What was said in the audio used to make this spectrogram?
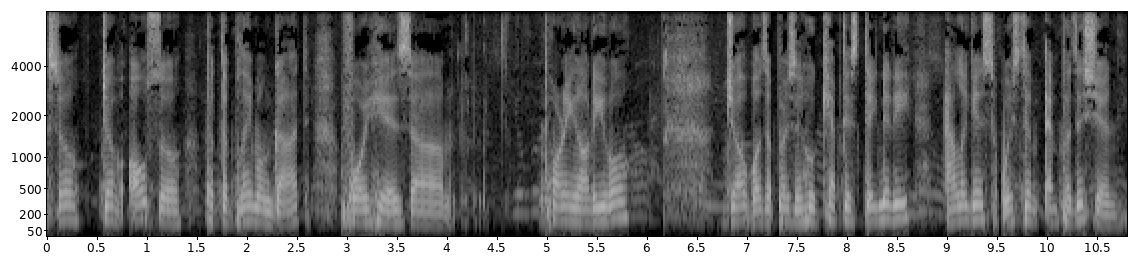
So Job also put the blame on God for his um, pouring out evil. Job was a person who kept his dignity, elegance, wisdom, and position.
